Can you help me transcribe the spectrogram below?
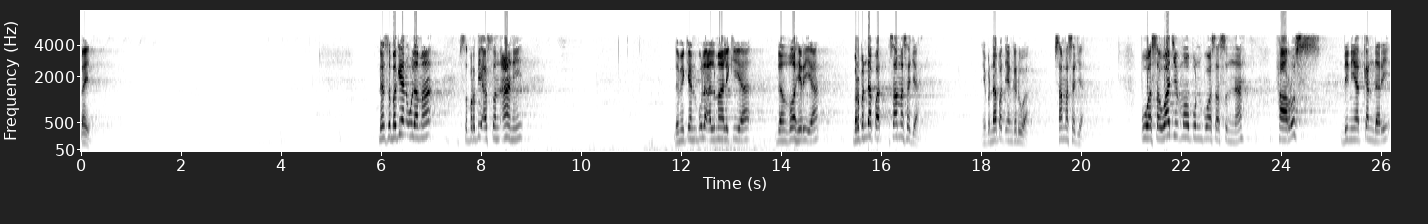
Baik. Dan sebagian ulama seperti As-Sun'ani demikian pula Al-Malikiyah dan Zahiriyah berpendapat sama saja. Ini pendapat yang kedua, sama saja. Puasa wajib maupun puasa sunnah harus diniatkan dari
